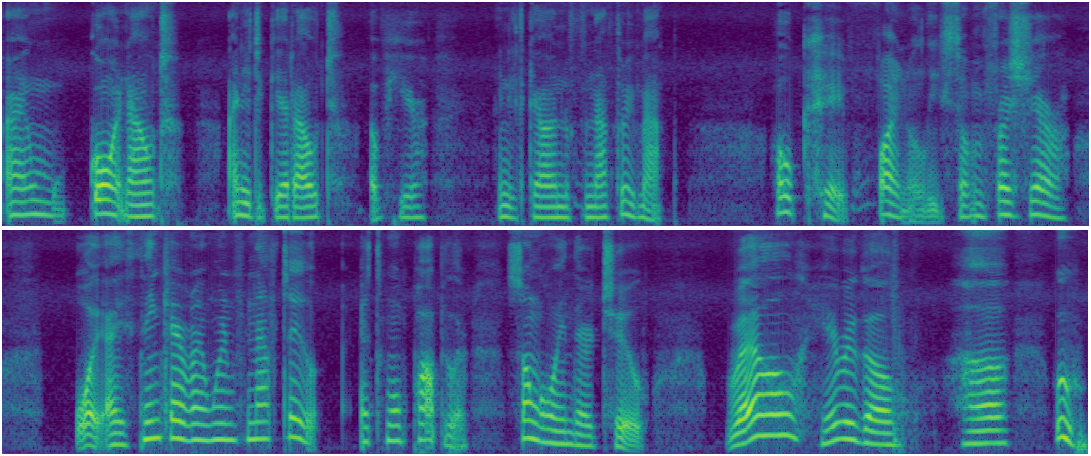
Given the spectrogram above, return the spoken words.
I'm going out. I need to get out of here. I need to get on the FNAF 3 map. Okay, finally, some fresh air. Wait, I think everyone went FNAF 2. It's more popular, so I'm going there too. Well, here we go. Uh, woo.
